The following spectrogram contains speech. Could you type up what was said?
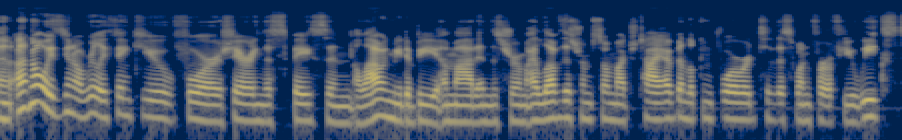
and, and always, you know, really thank you for sharing this space and allowing me to be a mod in this room. I love this room so much, Ty. I've been looking forward to this one for a few weeks.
